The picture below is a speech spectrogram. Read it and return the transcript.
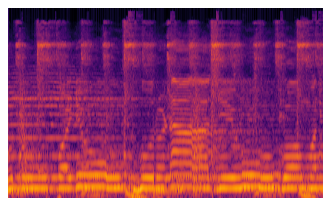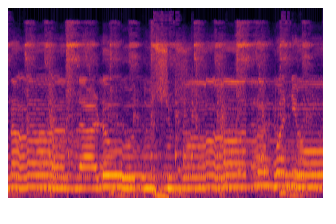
ભૂલું પડ્યું, ભૂરણા જેવું ગોમના દાડો દુશ્મન બન્યો.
